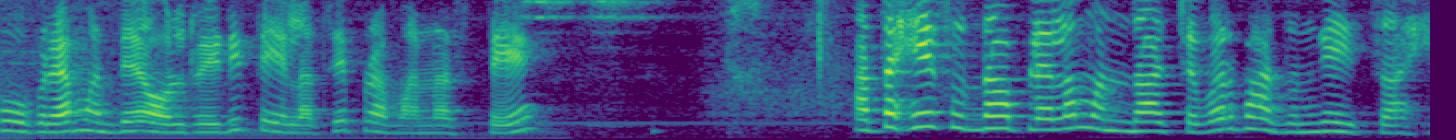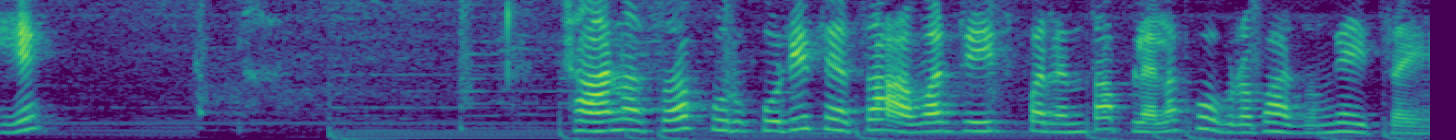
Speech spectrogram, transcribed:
खोबऱ्यामध्ये ऑलरेडी तेलाचे प्रमाण असते. आता हे सुद्धा आपल्याला मंद आचेवर भाजून घ्यायचं आहे. छान असं कुरकुरीत ह्याचा आवाज येईपर्यंत आपल्याला खोबरं भाजून घ्यायचं आहे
